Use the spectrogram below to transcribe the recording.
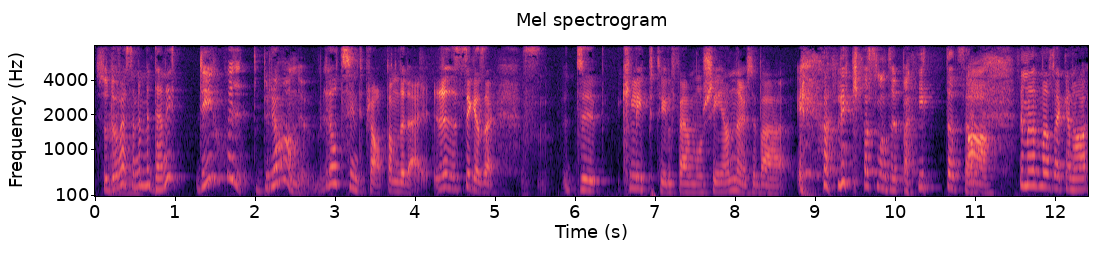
Så då var jag såhär, nej men den är, det är skitbra nu. Låt oss inte prata om det där risiga så här. Typ klipp till fem år senare så bara lyckas man typ ha hittat så här. Ja. Nej, men att man så kan ha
